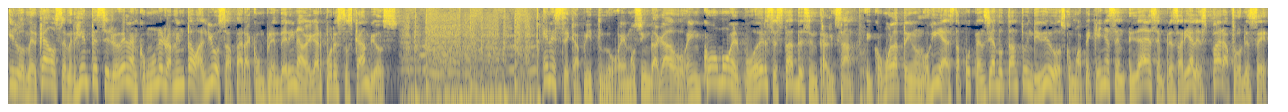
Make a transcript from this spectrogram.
Y los mercados emergentes se revelan como una herramienta valiosa para comprender y navegar por estos cambios. En este capítulo hemos indagado en cómo el poder se está descentralizando y cómo la tecnología está potenciando tanto a individuos como a pequeñas entidades empresariales para florecer.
